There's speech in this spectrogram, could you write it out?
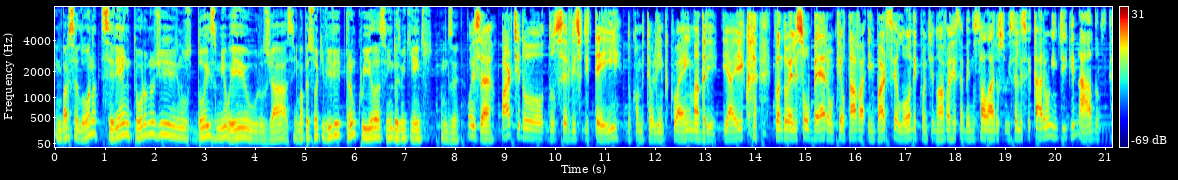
em Barcelona seria em torno de uns 2 mil euros já, assim, uma pessoa que vive tranquila, assim, 2.500 vamos dizer. Pois é, parte do, do serviço de TI do Comitê Olímpico é em Madrid. E aí, quando eles souberam que eu estava em Barcelona e continuava recebendo salário suíço, eles ficaram indignados.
